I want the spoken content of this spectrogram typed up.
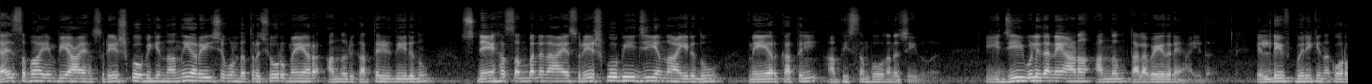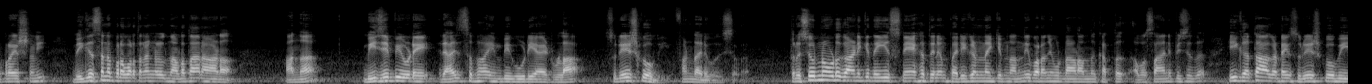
രാജ്യസഭാ എം പി ആയ സുരേഷ് ഗോപിക്ക് നന്ദി അറിയിച്ചുകൊണ്ട് തൃശൂർ മേയർ അന്നൊരു കത്തെഴുതിയിരുന്നു. സ്നേഹസമ്പന്നനായ സുരേഷ് ഗോപി ജി എന്നായിരുന്നു മേയർ കത്തിൽ അഭിസംബോധന ചെയ്തത്. ഈ ജി വിളി തന്നെയാണ് അന്നും തലവേദനയായത്. എൽ ഡി എഫ് ഭരിക്കുന്ന കോർപ്പറേഷനിൽ വികസന പ്രവർത്തനങ്ങൾ നടത്താനാണ് അന്ന് ബി ജെ പിയുടെ രാജ്യസഭാ എം പി കൂടിയായിട്ടുള്ള സുരേഷ് ഗോപി ഫണ്ട് അനുവദിച്ചത്. തൃശൂരിനോട് കാണിക്കുന്ന ഈ സ്നേഹത്തിനും പരിഗണനയ്ക്കും നന്ദി പറഞ്ഞുകൊണ്ടാണ് അന്ന് കത്ത് അവസാനിപ്പിച്ചത്. ഈ കത്താകട്ടെ സുരേഷ് ഗോപി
